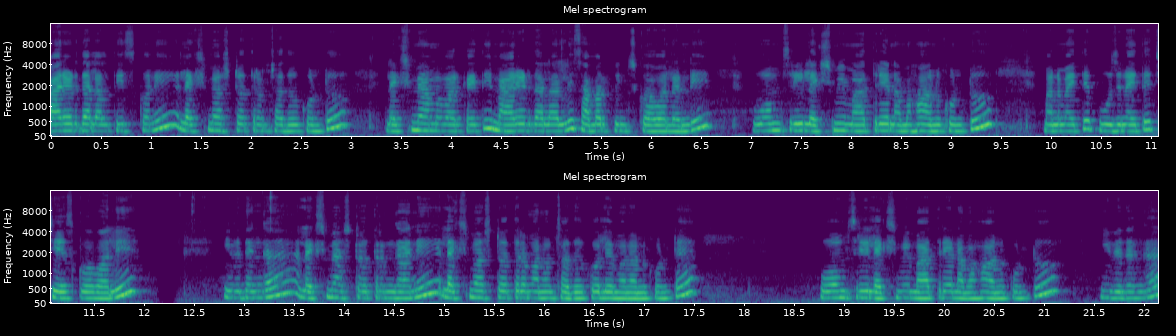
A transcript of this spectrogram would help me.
మారేడు దళాలు తీసుకొని లక్ష్మీ అష్టోత్తరం చదువుకుంటూ లక్ష్మీ అమ్మవారికి అయితే ఈ మారేడు దళాలని సమర్పించుకోవాలండి. ఓం శ్రీ లక్ష్మీ మాత్రే నమ అనుకుంటూ మనమైతే పూజనైతే చేసుకోవాలి. ఈ విధంగా లక్ష్మీ అష్టోత్తరం కానీ లక్ష్మీ అష్టోత్తరం మనం చదువుకోలేమని అనుకుంటే ఓం శ్రీ లక్ష్మీ మాత్రే నమ అనుకుంటూ ఈ విధంగా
